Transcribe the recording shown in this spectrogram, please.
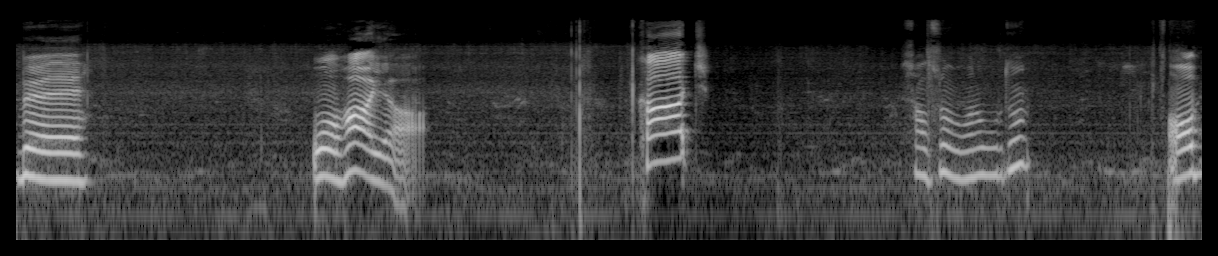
Be. Oha ya. Kaç. Salsa bana vurdun. Abi.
